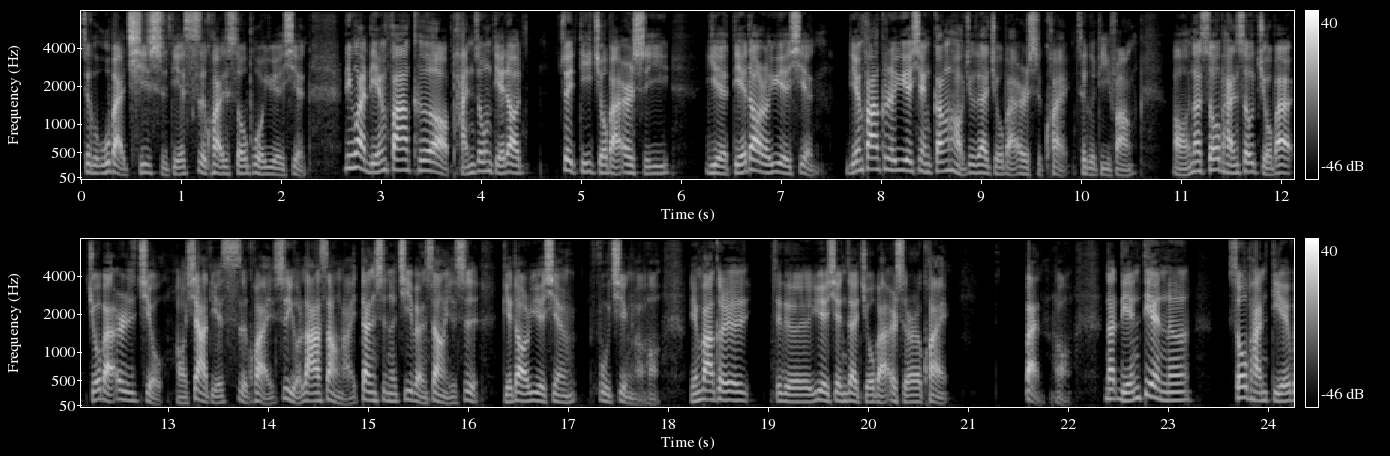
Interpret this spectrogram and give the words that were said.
这个五百七十，跌四块是收破月线。另外，联发科啊，盘中跌到最低九百二十一，也跌到了月线。联发科的月线刚好就在九百二十块这个地方。哦，那收盘收九百九百二十九，好，下跌四块，是有拉上来，但是呢，基本上也是跌到月线附近了哈、哦。联发科这个月线在九百二十二块半，哦，那联电呢，收盘跌。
